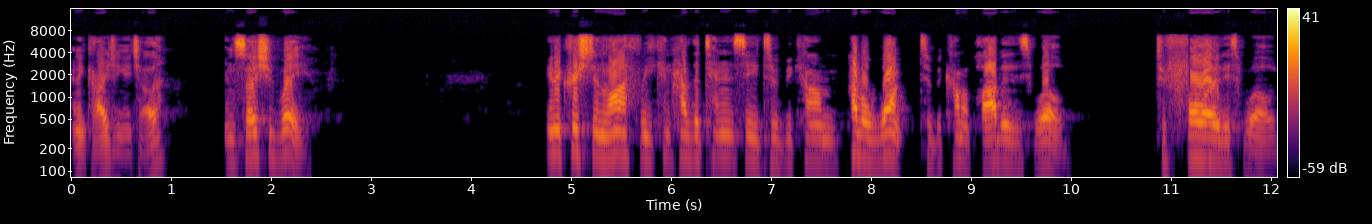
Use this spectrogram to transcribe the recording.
and encouraging each other, and so should we in a Christian life, we can have the tendency to become, have a want to become a part of this world, to follow this world,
